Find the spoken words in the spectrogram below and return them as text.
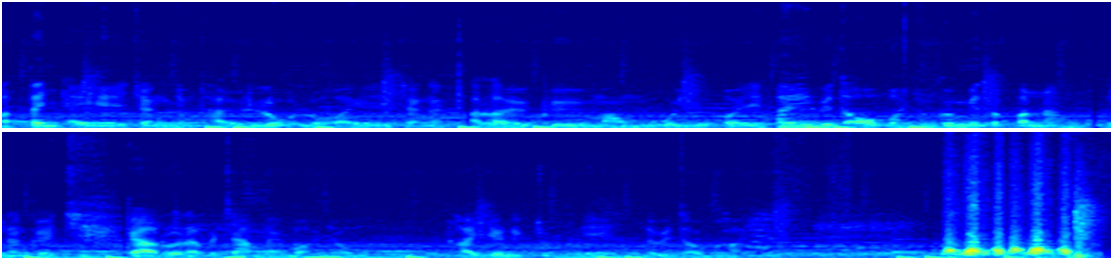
មកទិញអីអញ្ចឹងខ្ញុំត្រូវលក់លក់អីអញ្ចឹងណាឥឡូវគឺម៉ោង1យប់អីហើយវីដេអូរបស់ខ្ញុំគឺមានតែប៉ុណ្ណឹងហ្នឹងគឺជាការរស់នៅប្រចាំថ្ងៃរបស់ខ្ញុំហើយយើងនឹងជួបគ្នានៅវីដេអូក្រោយទៀត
